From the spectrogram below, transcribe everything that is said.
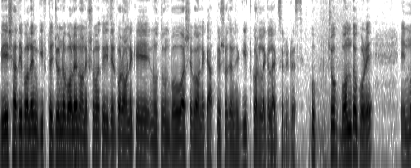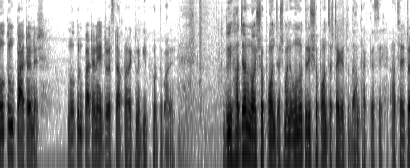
বিয়ে শাদি বলেন গিফটের জন্য বলেন, অনেক সময় তো ঈদের পর অনেকে নতুন বউ আসে বা অনেকে আত্মীয় স্বজন গিফট করা লাগে লাক্সারি ড্রেস খুব চোখ বন্ধ করে এই নতুন প্যাটার্নের নতুন প্যাটার্নে এই ড্রেসটা আপনারা এখানে গিফট করতে পারেন। দুই হাজার নয়শো পঞ্চাশ মানে উনত্রিশশো পঞ্চাশ টাকা একটু দাম থাকতেছে। আচ্ছা এটা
